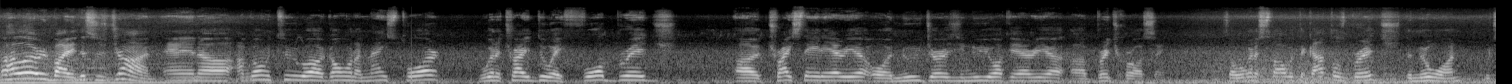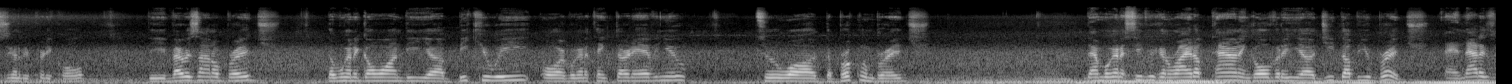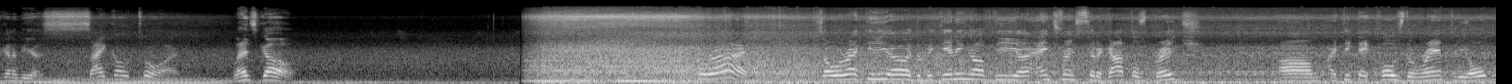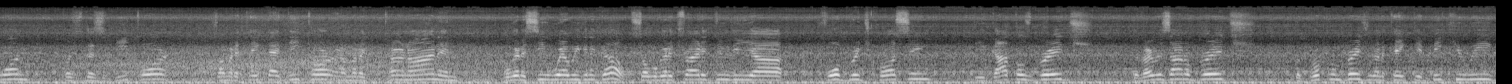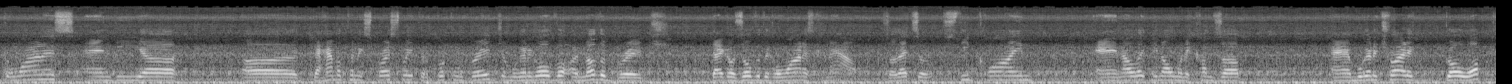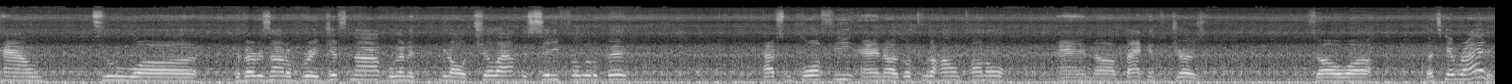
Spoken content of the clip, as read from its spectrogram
Well, hello everybody, this is John, and uh, I'm going to uh, go on a nice tour. We're going to try to do a four-bridge, uh, tri-state area or New Jersey, New York area uh, bridge crossing. So we're going to start with the Goethals Bridge, the new one, which is going to be pretty cool. The Verrazano Bridge, then we're going to go on the uh, BQE, or we're going to take 3rd Avenue to uh, the Brooklyn Bridge, then we're gonna see if we can ride uptown and go over the uh, GW Bridge, and that is gonna be a psycho tour. Let's go. All right. So we're at the uh, the beginning of the uh, entrance to the Goethals Bridge. Um, I think they closed the ramp to the old one because there's a detour. So I'm gonna take that detour and I'm gonna turn on and we're gonna see where we're gonna go. So we're gonna try to do the uh, four bridge crossing the Goethals Bridge, the Verrazano Bridge, the Brooklyn Bridge. We're going to take the BQE, Gowanus, and the uh, uh, the Hamilton Expressway to the Brooklyn Bridge, and we're going to go over another bridge that goes over the Gowanus Canal. So that's a steep climb, and I'll let you know when it comes up. And we're going to try to go uptown to uh, the Verrazano Bridge. If not, we're going to, you know, chill out in the city for a little bit have some coffee, and uh, go through the Holland Tunnel and uh, back into Jersey. So uh, let's get riding.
